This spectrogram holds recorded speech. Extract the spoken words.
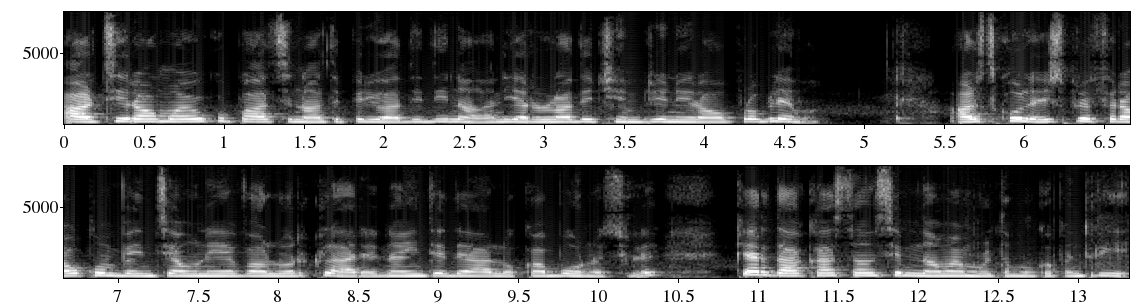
Alții erau mai ocupați în alte perioade din an, iar la decembrie nu era o problemă. Alți colegi preferau convenția unei evaluări clare înainte de a aloca bonusurile, chiar dacă asta însemna mai multă muncă pentru ei.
